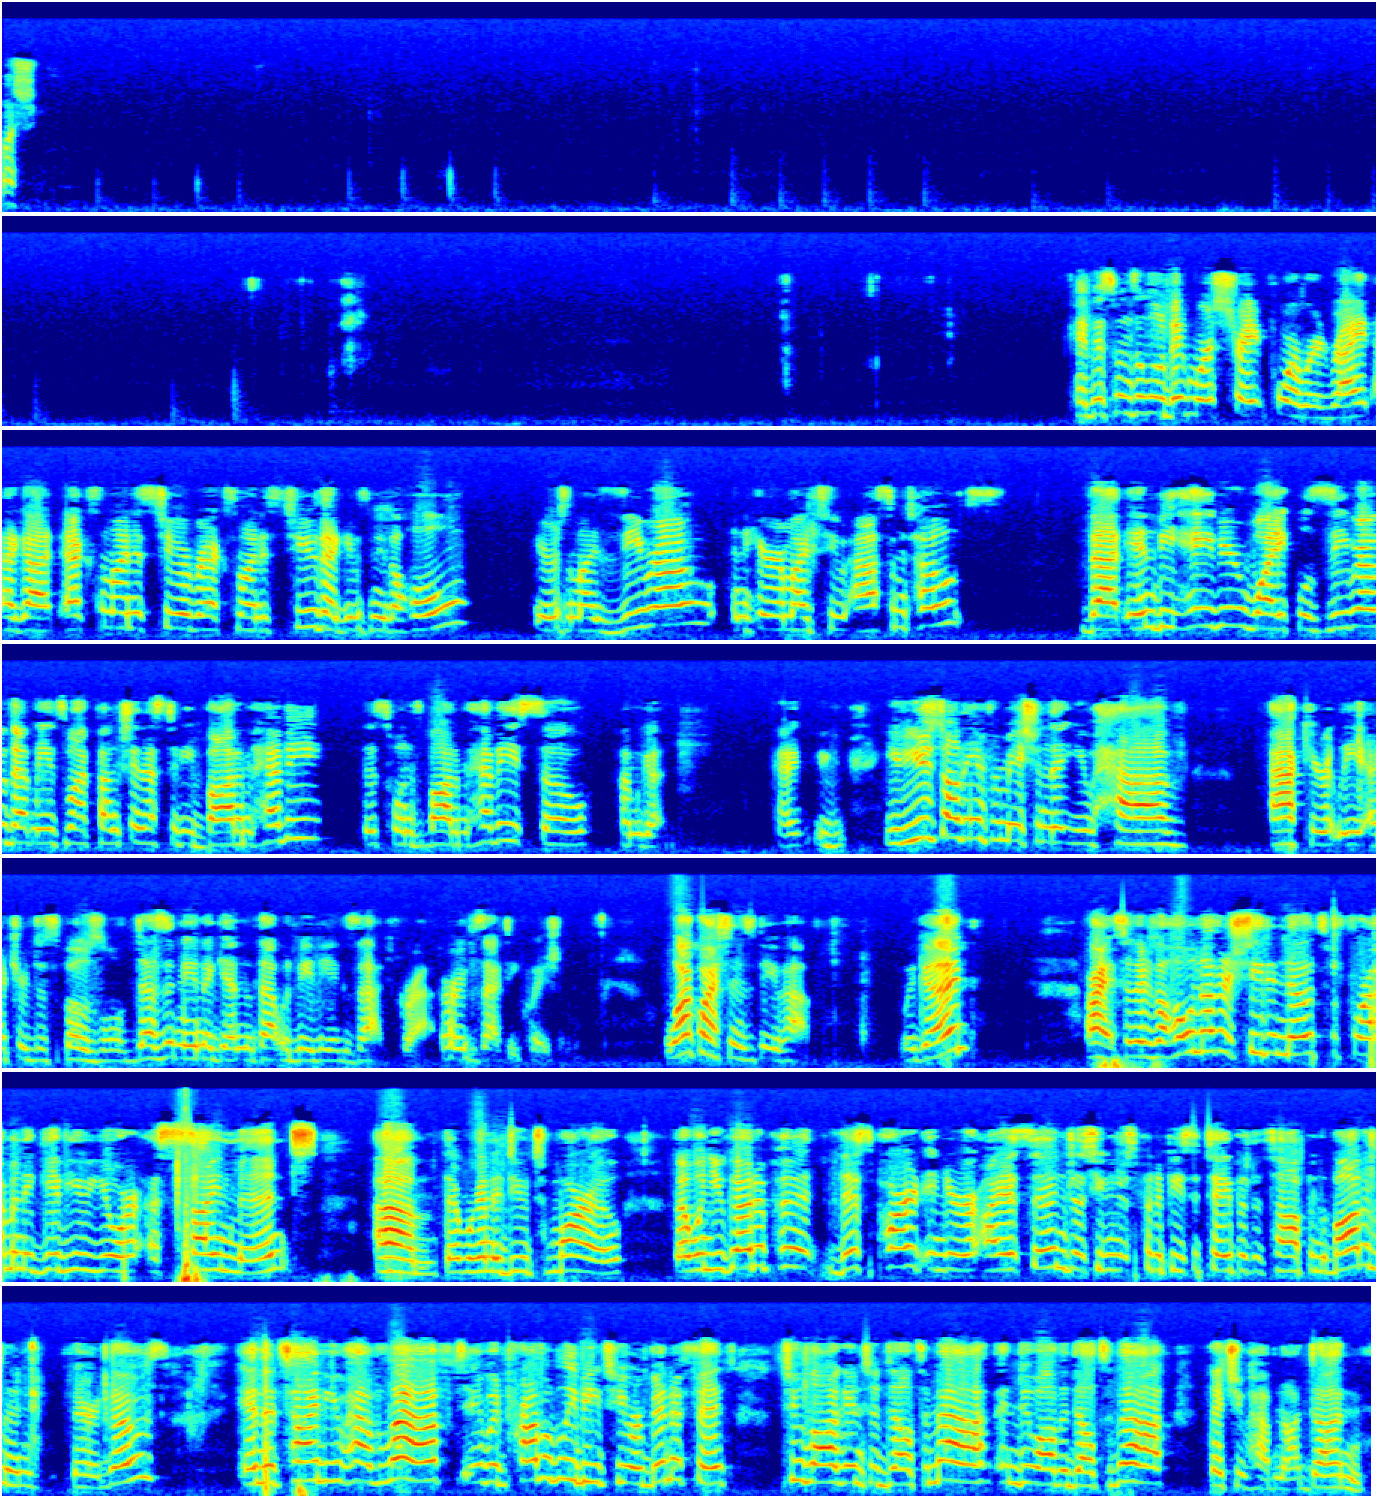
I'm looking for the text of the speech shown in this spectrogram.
Bless you. Okay, this one's a little bit more straightforward, right? I got x minus 2 over x minus 2. That gives me the hole. Here's my 0, and here are my two asymptotes. That in behavior, y equals 0, that means my function has to be bottom heavy. This one's bottom heavy, so I'm good. Okay? You've used all the information that you have accurately at your disposal. Doesn't mean, again, that that would be the exact graph or exact equation. What questions do you have? We good? All right, so there's a whole other sheet of notes before I'm going to give you your assignment um, that we're going to do tomorrow. But when you go to put this part in your ISN, just you can just put a piece of tape at the top and the bottom, and there it goes. In the time you have left, it would probably be to your benefit to log into Delta Math and do all the Delta Math that you have not done.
